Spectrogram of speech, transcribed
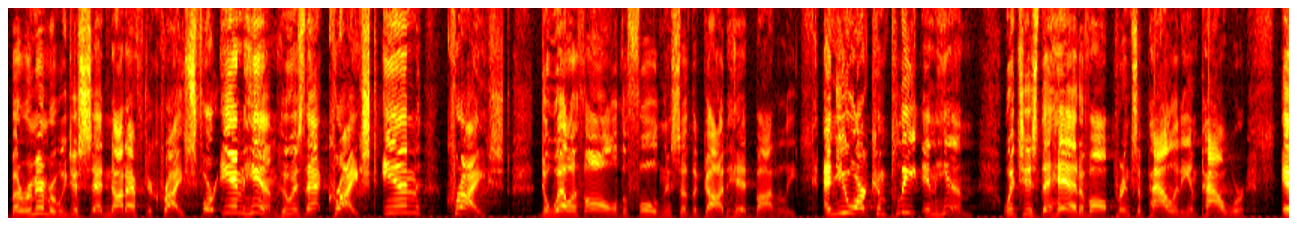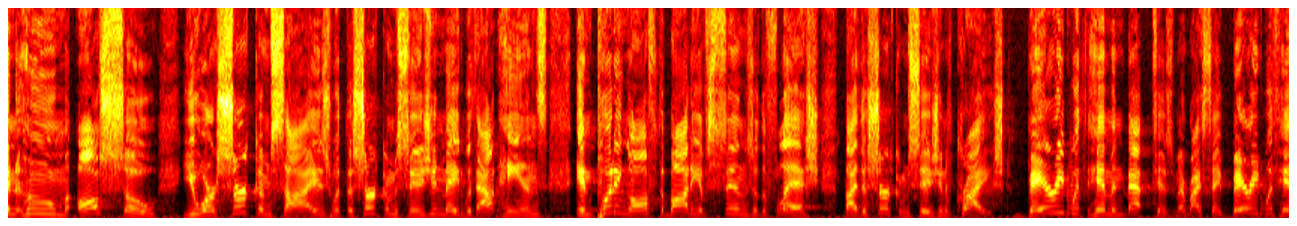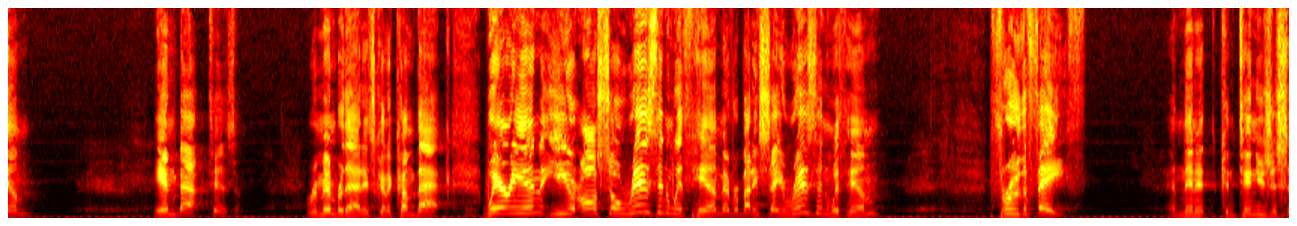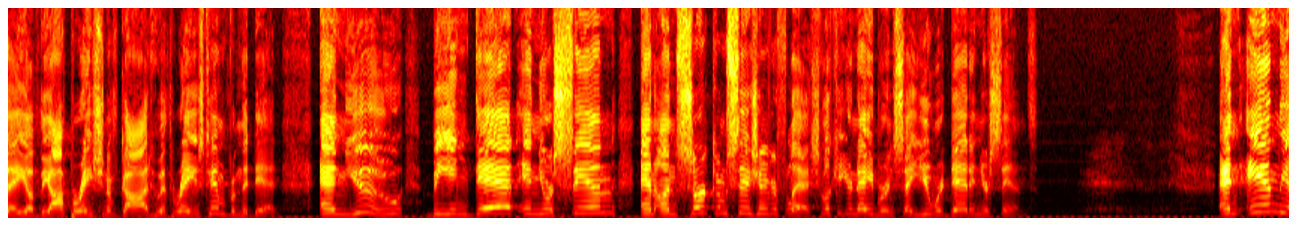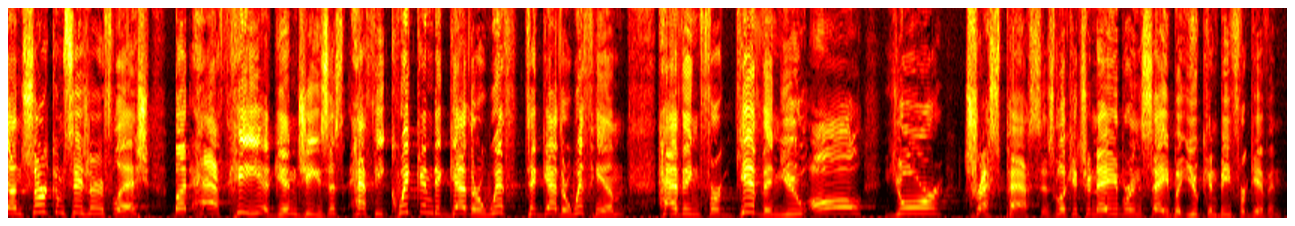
But remember, we just said not after Christ. For in him, who is that Christ? In Christ dwelleth all the fullness of the Godhead bodily. And you are complete in him, which is the head of all principality and power, in whom also you are circumcised with the circumcision made without hands, in putting off the body of sins of the flesh by the circumcision of Christ, buried with him in baptism. Everybody say, buried with him in baptism Remember that. It's going to come back. Wherein ye are also risen with him. Everybody say, risen with him through the faith. And then it continues to say, of the operation of God who hath raised him from the dead. And you, being dead in your sin and uncircumcision of your flesh. Look at your neighbor and say, You were dead in your sins and in the uncircumcision of flesh, but hath he, again Jesus, hath he quickened together with together with him, having forgiven you all your trespasses. Look at your neighbor and say, but you can be forgiven.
